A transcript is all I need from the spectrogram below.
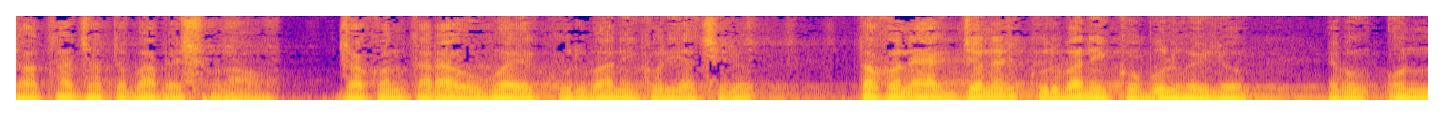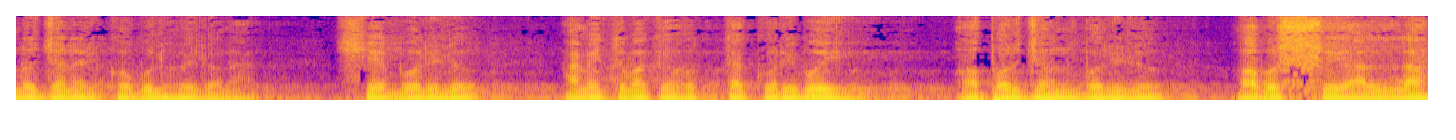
যথাযথভাবে শোনাও যখন তারা উভয়ে কুরবানি করিয়াছিল তখন একজনের কুরবানি কবুল হইল এবং অন্যজনের কবুল হইল না সে বলিল আমি তোমাকে হত্যা করিবই অপরজন বলিল অবশ্যই আল্লাহ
